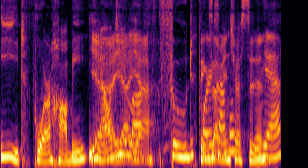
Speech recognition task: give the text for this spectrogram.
eat for a hobby? You Yeah, know, do yeah, you love yeah. food? for Things I'm interested in. Yeah.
